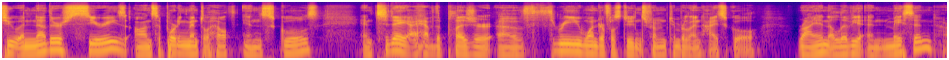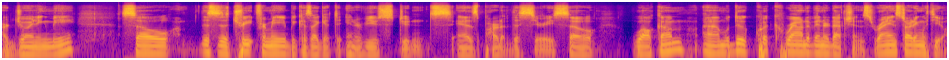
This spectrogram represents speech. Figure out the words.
to another series on supporting mental health in schools. And today I have the pleasure of three wonderful students from Timberline High School. Rian, Olivia, and Mason are joining me. So this is a treat for me because I get to interview students as part of this series. So welcome. Um, we'll do a quick round of introductions. Rian, starting with you.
